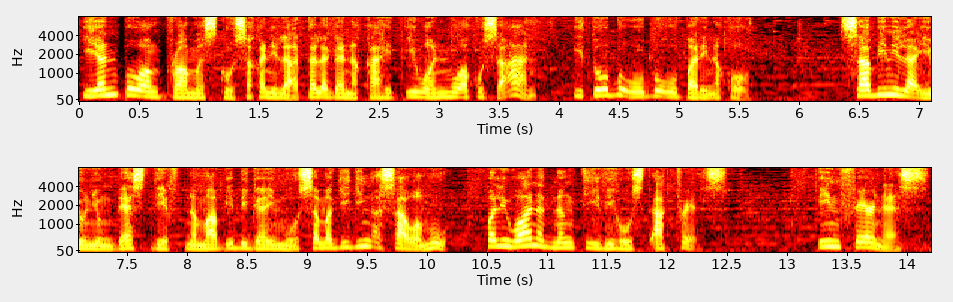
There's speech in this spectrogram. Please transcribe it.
Iyan po ang promise ko sa kanila talaga na kahit iwan mo ako saan, ito buo-buo pa rin ako. Sabi nila iyon yung best gift na mabibigay mo sa magiging asawa mo, paliwanag ng TV host actress. In fairness,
